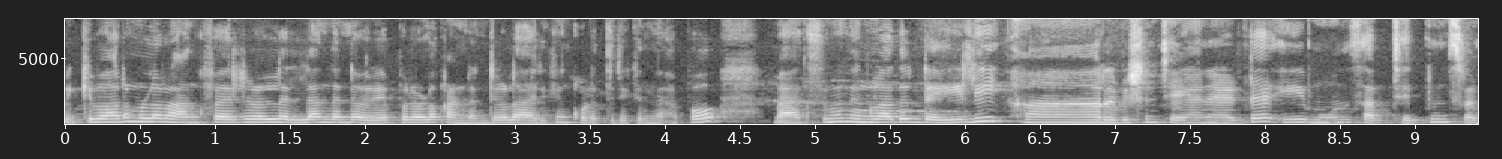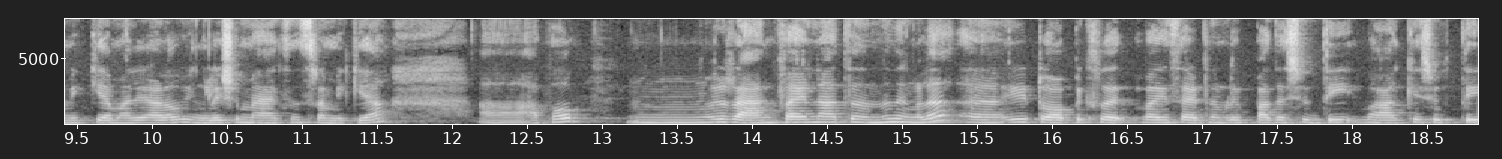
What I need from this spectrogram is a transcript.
മിക്കവാറുമുള്ള റാങ്ക് ഫയലുകളിലെല്ലാം തന്നെ ഒരേപോലെയുള്ള കണ്ടന്റുകളായിരിക്കും കൊടുത്തിരിക്കുന്നത് അപ്പോൾ മാക്സിമം നിങ്ങളത് ഡെയിലി റിവിഷൻ ചെയ്യാനായിട്ട് ഈ മൂന്ന് സബ്ജക്റ്റും ശ്രമിക്കുക. മലയാളവും ഇംഗ്ലീഷും മാത്സും ശ്രമിക്കുക. അപ്പോൾ ഒരു റാങ്ക് ഫയലിനകത്ത് നിന്ന് നിങ്ങൾ ഈ ടോപ്പിക്സ് വൈസായിട്ട് നമ്മൾ പദശുദ്ധി വാക്യശുദ്ധി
